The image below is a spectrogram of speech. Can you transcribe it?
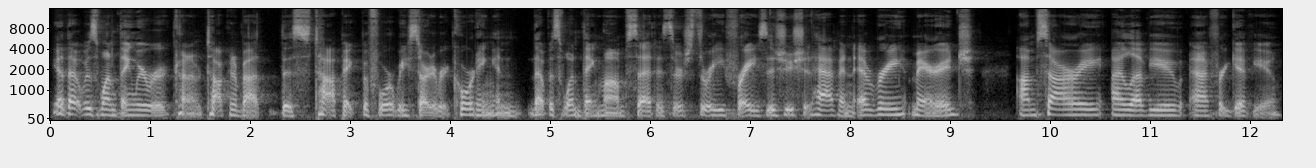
Yeah, that was one thing we were kind of talking about this topic before we started recording, and that was one thing Mom said: is there's three phrases you should have in every marriage. I'm sorry, I love you, and I forgive you.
